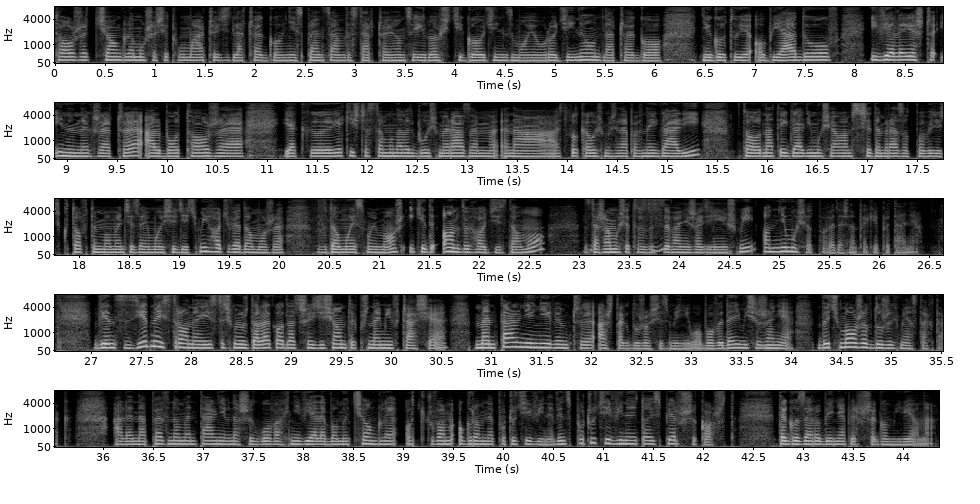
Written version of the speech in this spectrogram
to, że ciągle muszę się tłumaczyć, dlaczego nie spędzam wystarczającej ilości godzin z moją rodziną, dlaczego nie gotuję obiadów i wiele jeszcze innych rzeczy, albo to, że jak jakiś czas temu nawet byłyśmy razem na, spotkałyśmy się na pewnej gali, to na tej gali musiałam z siedem razy odpowiedzieć, kto w tym momencie zajmuje się dziećmi, choć wiadomo, że w domu jest mój mąż i kiedy on wychodzi z domu, zdarza mu się to zdecydowanie rzadziej niż mi, on nie musi odpowiadać na takie pytania. Więc z jednej strony jesteśmy już daleko od lat 60., przynajmniej w czasie. Mentalnie nie wiem, czy aż tak dużo się zmieniło, bo wydaje mi się, że nie. Być może w dużych miastach tak, ale na pewno mentalnie w naszych głowach niewiele, bo my ciągle odczuwamy ogromne poczucie winy. Więc poczucie winy to jest pierwszy koszt tego zarobienia pierwszego miliona.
